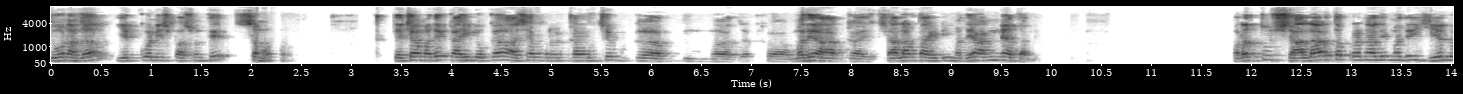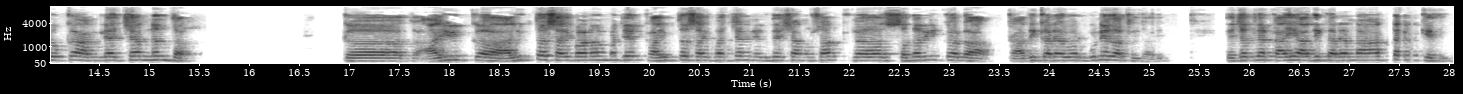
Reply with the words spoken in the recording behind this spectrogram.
दोन हजार एकोणीसपासून ते समोर. त्याच्यामध्ये काही लोक अशा प्रकारचे मध्ये शालार्थ आय डी मध्ये आणण्यात आले. परंतु शालार्थ प्रणालीमध्ये हे लोक आणल्याच्या नंतर आयुक्त आयुक्त साहेबांना म्हणजे आयुक्त साहेबांच्या निर्देशानुसार क- सदरील अधिकाऱ्यावर गुन्हे दाखल झाले. त्याच्यातल्या काही अधिकाऱ्यांना अटक केली.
